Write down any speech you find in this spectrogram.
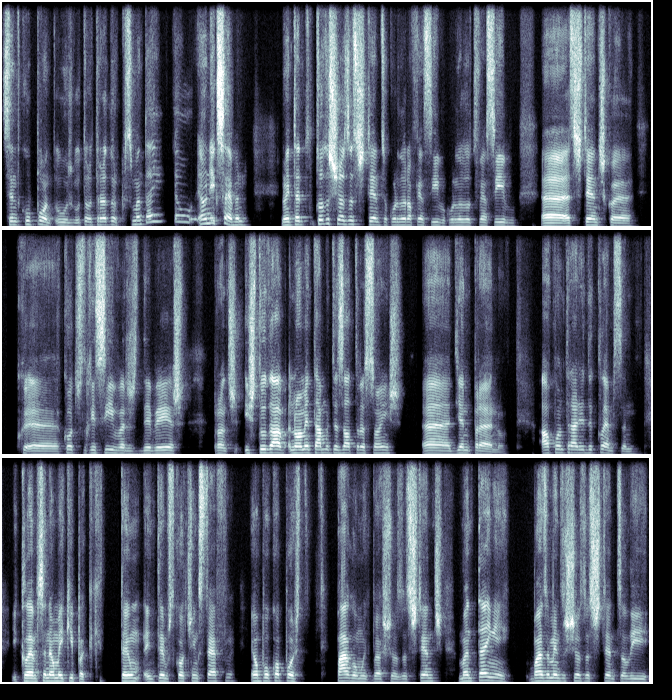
Sendo que o ponto, o, o, treinador que se mantém é o, é o Nick Saban. No entanto, todos os seus assistentes, o coordenador ofensivo, o coordenador defensivo, uh, assistentes, uh, coaches de receivers, DBs, pronto, isto tudo há, normalmente há muitas alterações uh, de ano para ano. Ao contrário de Clemson. E Clemson é uma equipa que tem, em termos de coaching staff, é um pouco oposto. Pagam muito bem os seus assistentes, mantêm mais ou menos os seus assistentes ali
